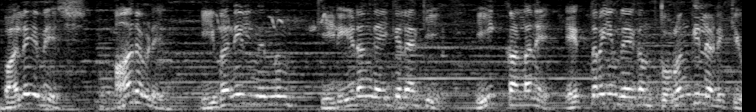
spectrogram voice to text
ബലേബേഷ് ആരവിടെ? ഇവനിൽ നിന്നും കിരീടം കൈക്കലാക്കി ഈ കള്ളനെ എത്രയും വേഗം തുറങ്കിലടിക്കൂ.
